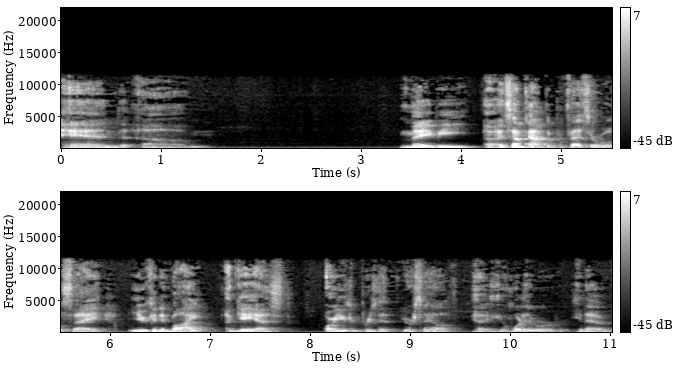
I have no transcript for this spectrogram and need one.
And um, maybe, uh, and sometimes the professor will say, you can invite a guest or you can present yourself, uh, whatever, you know.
